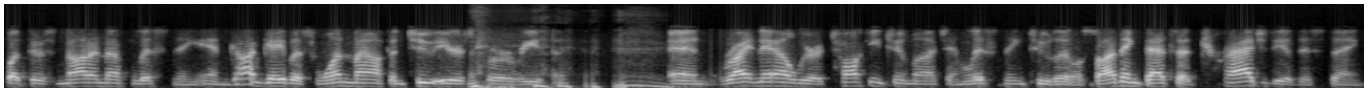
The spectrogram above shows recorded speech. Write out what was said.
but there's not enough listening. And God gave us one mouth and two ears for a reason. and right now we're talking too much and listening too little. So I think that's a tragedy of this thing.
